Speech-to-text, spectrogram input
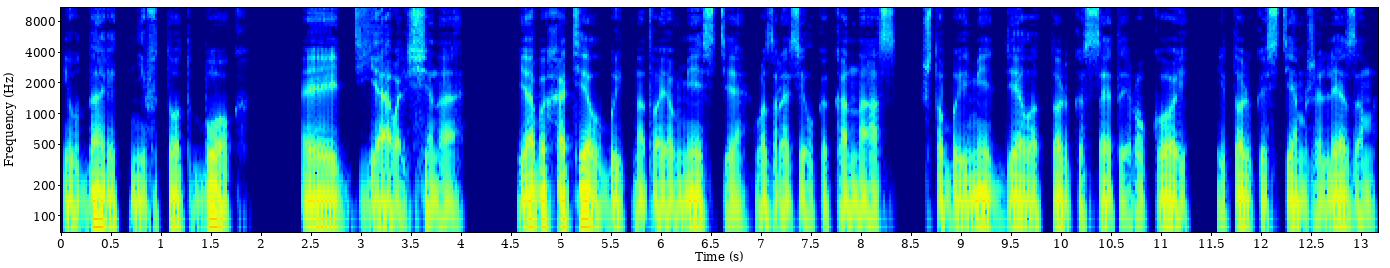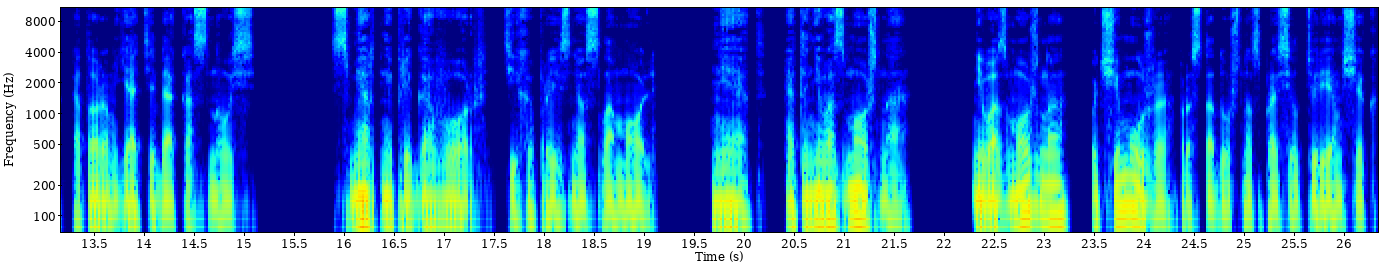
и ударит не в тот бок? «Эй, дьявольщина! Я бы хотел быть на твоем месте», — возразил Коконас, «чтобы иметь дело только с этой рукой и только с тем железом, которым я тебя коснусь». «Смертный приговор», — тихо произнес Ламоль. «Нет, это невозможно». «Невозможно? Почему же?» — простодушно спросил тюремщик.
